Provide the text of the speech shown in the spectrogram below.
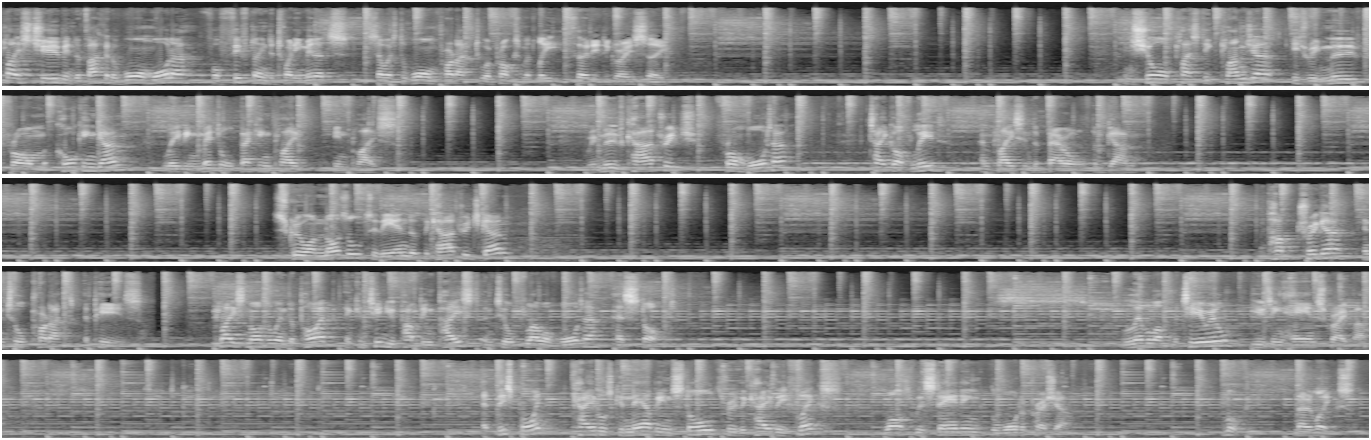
Place tube into bucket of warm water for 15 to 20 minutes so as to warm product to approximately 30 degrees C. Ensure plastic plunger is removed from caulking gun, leaving metal backing plate in place. Remove cartridge from water, take off lid and place into barrel of gun. Screw on nozzle to the end of the cartridge gun. Pump trigger until product appears. Place nozzle into pipe and continue pumping paste until flow of water has stopped. Level off material using hand scraper. At this point, cables can now be installed through the KB Flex whilst withstanding the water pressure. Look, no leaks.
